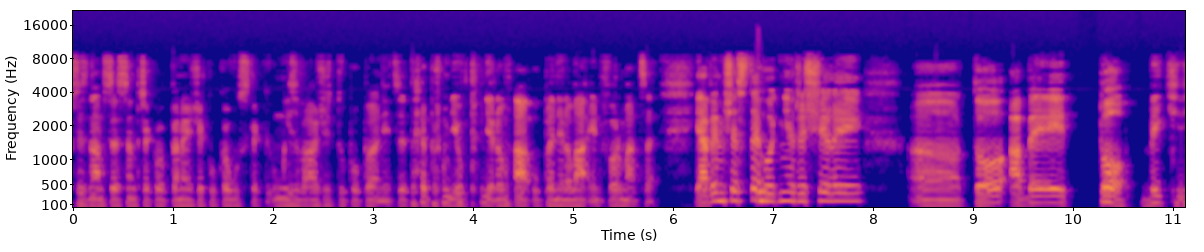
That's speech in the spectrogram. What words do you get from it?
Přiznám se, jsem překvapený, že Kukavus taky umí zvážit tu popelnici. To je pro mě úplně nová, úplně nová informace. Já vím, že jste hodně řešili uh, to, aby to, byť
